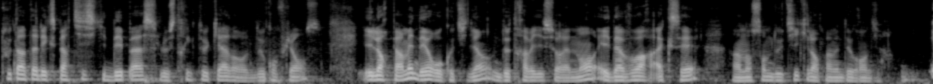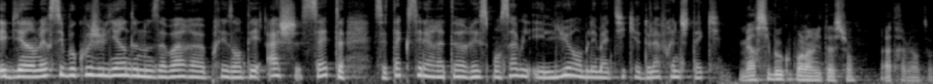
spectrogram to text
tout un tas d'expertises qui dépassent le strict cadre de Confluence et leur permettent d'ailleurs au quotidien de travailler sereinement et d'avoir accès à un ensemble d'outils qui leur permettent de grandir. Eh bien, merci beaucoup Julien de nous avoir euh, présenté H7, cet accélérateur responsable et lieu emblématique de la French Tech. Merci beaucoup pour l'invitation. À très bientôt.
